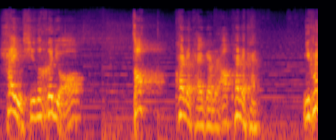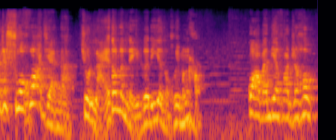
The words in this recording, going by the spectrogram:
还有心思喝酒？走，快点开，哥们儿啊，快点开！你看这说话间呢，就来到了磊哥的夜总会门口。挂完电话之后。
